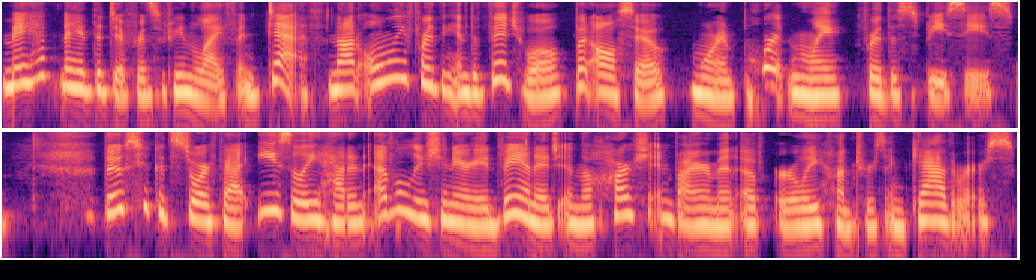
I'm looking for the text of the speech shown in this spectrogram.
may have made the difference between life and death, not only for the individual, but also, more importantly, for the species. Those who could store fat easily had an evolutionary advantage in the harsh environment of early hunters and gatherers.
